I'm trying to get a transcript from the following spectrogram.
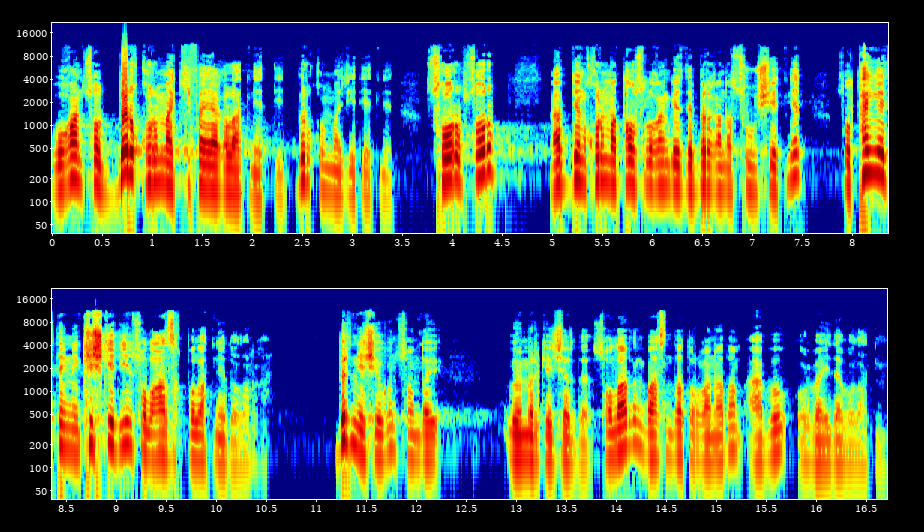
оған сол бір құрма кифая қылатын еді дейді бір құрма жететін еді сорып сорып әбден құрма таусылған кезде бір ғана су ішетін еді сол таңертеңнен кешке дейін сол азық болатын еді оларға бірнеше күн сондай өмір кешірді солардың басында тұрған адам әбу убайда болатын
